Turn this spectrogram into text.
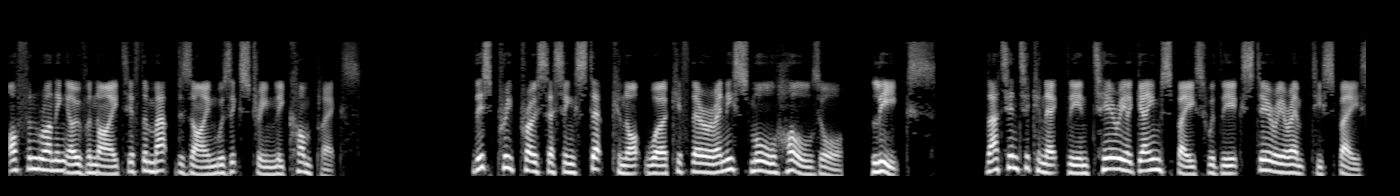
often running overnight if the map design was extremely complex. This pre-processing step cannot work if there are any small holes or leaks that interconnect the interior game space with the exterior empty space,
